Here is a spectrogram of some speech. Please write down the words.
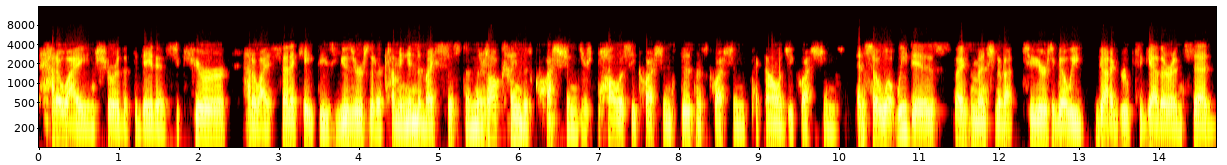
How do I ensure that the data is secure? How do I authenticate these users that are coming into my system? There's all kinds of questions. There's policy questions, business questions, technology questions. And so what we did is, as I mentioned about two years ago, we got a group together and said,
